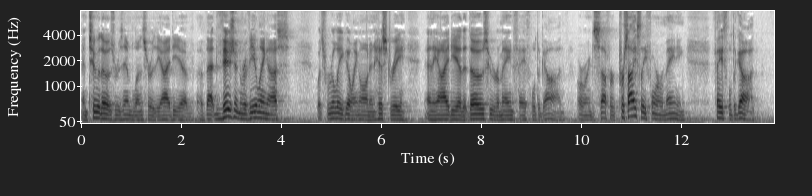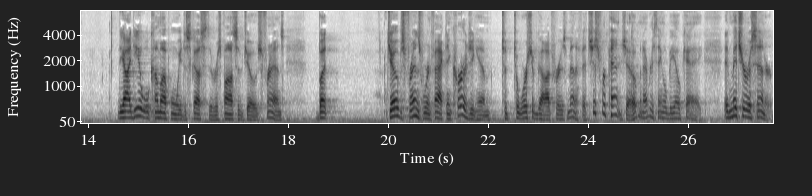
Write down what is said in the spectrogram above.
And two of those resemblances are the idea of, of that vision revealing us what's really going on in history, and the idea that those who remain faithful to God are going to suffer precisely for remaining faithful to God. The idea will come up when we discuss the response of Job's friends, but Job's friends were, in fact, encouraging him to, to worship God for his benefits. Just repent, Job, and everything will be okay. Admit you're a sinner.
